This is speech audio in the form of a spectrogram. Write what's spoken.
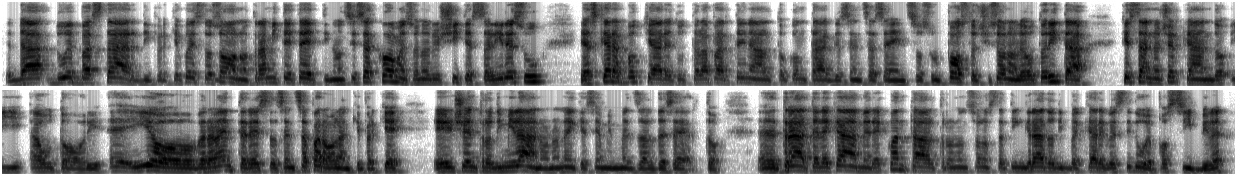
da due bastardi, perché questo sono, tramite i tetti, non si sa come, sono riusciti a salire su e a scarabocchiare tutta la parte in alto con tag senza senso. Sul posto ci sono le autorità che stanno cercando gli autori e io veramente resto senza parole anche perché è il centro di Milano, non è che siamo in mezzo al deserto. Eh, tra telecamere e quant'altro non sono stati in grado di beccare questi due, possibile.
